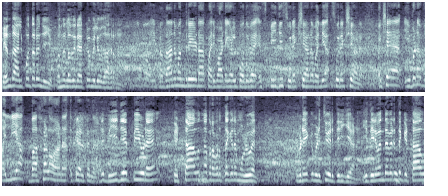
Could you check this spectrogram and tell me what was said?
എന്ത് അല്പത്തരം ചെയ്യും? എന്നുള്ളതിന്റെ ഏറ്റവും വലിയ ഉദാഹരണമാണ്. ഈ പ്രധാനമന്ത്രിയുടെ പരിപാടികൾ പൊതുവെ എസ് പി ജി സുരക്ഷയാണ് വലിയ സുരക്ഷയാണ്. പക്ഷെ ഇവിടെ വലിയ ബഹളമാണ് കേൾക്കുന്നത്. ബി ജെ പിയുടെ കിട്ടാവുന്ന പ്രവർത്തകരെ മുഴുവൻ ഇവിടേക്ക് വിളിച്ചു വരുത്തിയിരിക്കുകയാണ്. ഈ തിരുവനന്തപുരത്ത് കിട്ടാവുന്ന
